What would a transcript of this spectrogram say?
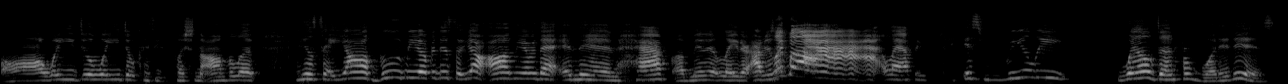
"Oh, what are you doing? What are you doing?" Because he's pushing the envelope, and he'll say, "Y'all booed me over this, or y'all on me over that," and then half a minute later, I'm just like, ah, laughing. It's really well done for what it is.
